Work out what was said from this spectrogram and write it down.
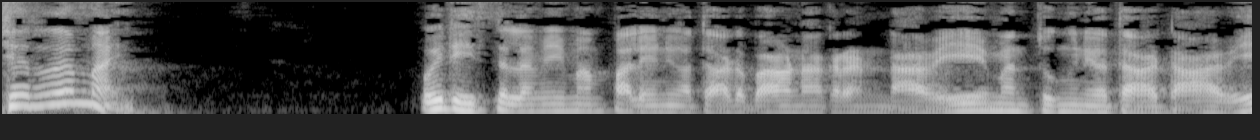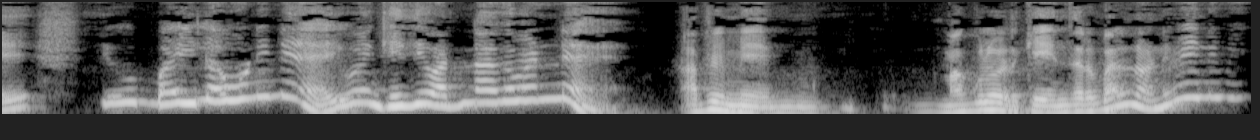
ඔච්චරමයි. ඔයිට ඉස්සලා මේ මම පළවෙනි වතාවට භාවනා කරන්න ආවේ මම තුන්වෙනි වතාවට ආවේ. ඊ බයිලා ඕනේ නෑ. ඊවෙන් කිසි වටිනාකමක් නෑ. අපි මේ මගුලට කේන්දර බලනව නෙවෙයි නෙමෙයි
